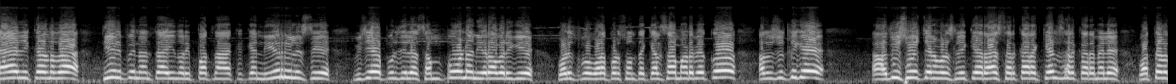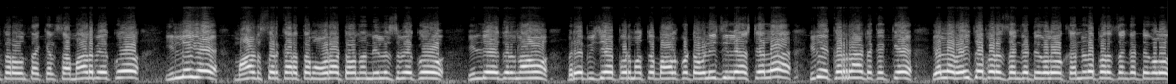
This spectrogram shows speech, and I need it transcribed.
ನ್ಯಾಯಾಧೀಕರಣದ ತೀರ್ಪಿನಂತೆ ಐನೂರ ಇಪ್ಪತ್ನಾಲ್ಕಕ್ಕೆ ನೀರು ನಿಲ್ಲಿಸಿ ವಿಜಯಪುರ ಜಿಲ್ಲೆ ಸಂಪೂರ್ಣ ನೀರಾವರಿಗೆ ಒಳಪ ಒಳಪಡಿಸುವಂಥ ಕೆಲಸ ಮಾಡಬೇಕು. ಅದರ ಜೊತೆಗೆ ಅಧಿಸೂಚನೆ ಹೊರಡಿಸಲಿಕ್ಕೆ ರಾಜ್ಯ ಸರ್ಕಾರ, ಕೇಂದ್ರ ಸರ್ಕಾರ ಮೇಲೆ ಒತ್ತಡ ತರುವಂಥ ಕೆಲಸ ಮಾಡಬೇಕು. ಇಲ್ಲಿಗೆ ಮಾಡ ಸರ್ಕಾರ ತಮ್ಮ ಹೋರಾಟವನ್ನು ನಿಲ್ಲಿಸಬೇಕು. ಇಲ್ಲೇ ಇದ್ರೆ ನಾವು ಬರೀ ವಿಜಯಪುರ ಮತ್ತು ಬಾಲ್ಕೋಟೆ ಹುಳಿ ಜಿಲ್ಲೆ ಅಷ್ಟೇ ಅಲ್ಲ, ಇಡೀ ಕರ್ನಾಟಕಕ್ಕೆ ಎಲ್ಲ ರೈತ ಪರ ಸಂಘಟನೆಗಳು, ಕನ್ನಡ ಪರ ಸಂಘಟನೆಗಳು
